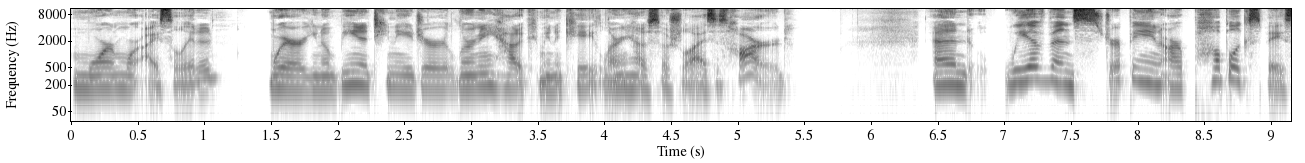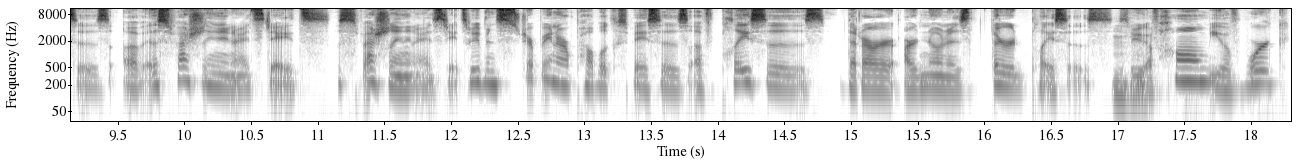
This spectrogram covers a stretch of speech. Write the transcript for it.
more and more isolated. Where you know being a teenager, learning how to communicate, learning how to socialize is hard. And we have been stripping our public spaces of, especially in the United States, especially in the United States, we've been stripping our public spaces of places that are, are known as third places. Mm-hmm. So you have home, you have work,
